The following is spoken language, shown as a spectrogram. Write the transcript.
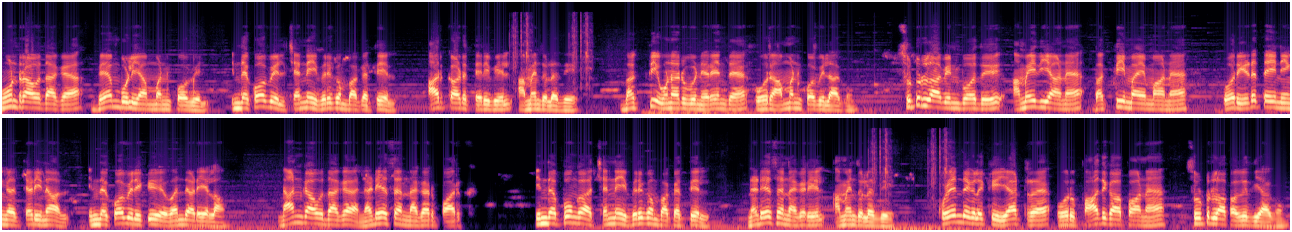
மூன்றாவதாக வேம்புலி அம்மன் கோவில். இந்த கோவில் சென்னை விருகம்பாக்கத்தில் ஆற்காடு தெருவில் அமைந்துள்ளது. பக்தி உணர்வு நிறைந்த ஒரு அம்மன் கோவிலாகும். சுற்றுலாவின் போது அமைதியான பக்திமயமான ஒரு இடத்தை நீங்கள் தேடினால் இந்த கோவிலுக்கு வந்து அடையலாம். நான்காவதாக நடேசன் நகர் பார்க். இந்த பூங்கா சென்னை விருகம்பாக்கத்தில் நடேசன் நகரில் அமைந்துள்ளது. குழந்தைகளுக்கு ஏற்ற ஒரு பாதுகாப்பான சுற்றுலா பகுதியாகும்.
